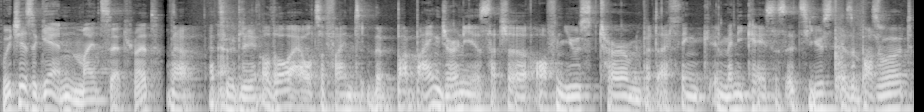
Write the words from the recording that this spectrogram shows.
Which is again mindset, right? Yeah, absolutely. Yeah. Although I also find the buying journey is such a often used term, but I think in many cases it's used as a buzzword,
